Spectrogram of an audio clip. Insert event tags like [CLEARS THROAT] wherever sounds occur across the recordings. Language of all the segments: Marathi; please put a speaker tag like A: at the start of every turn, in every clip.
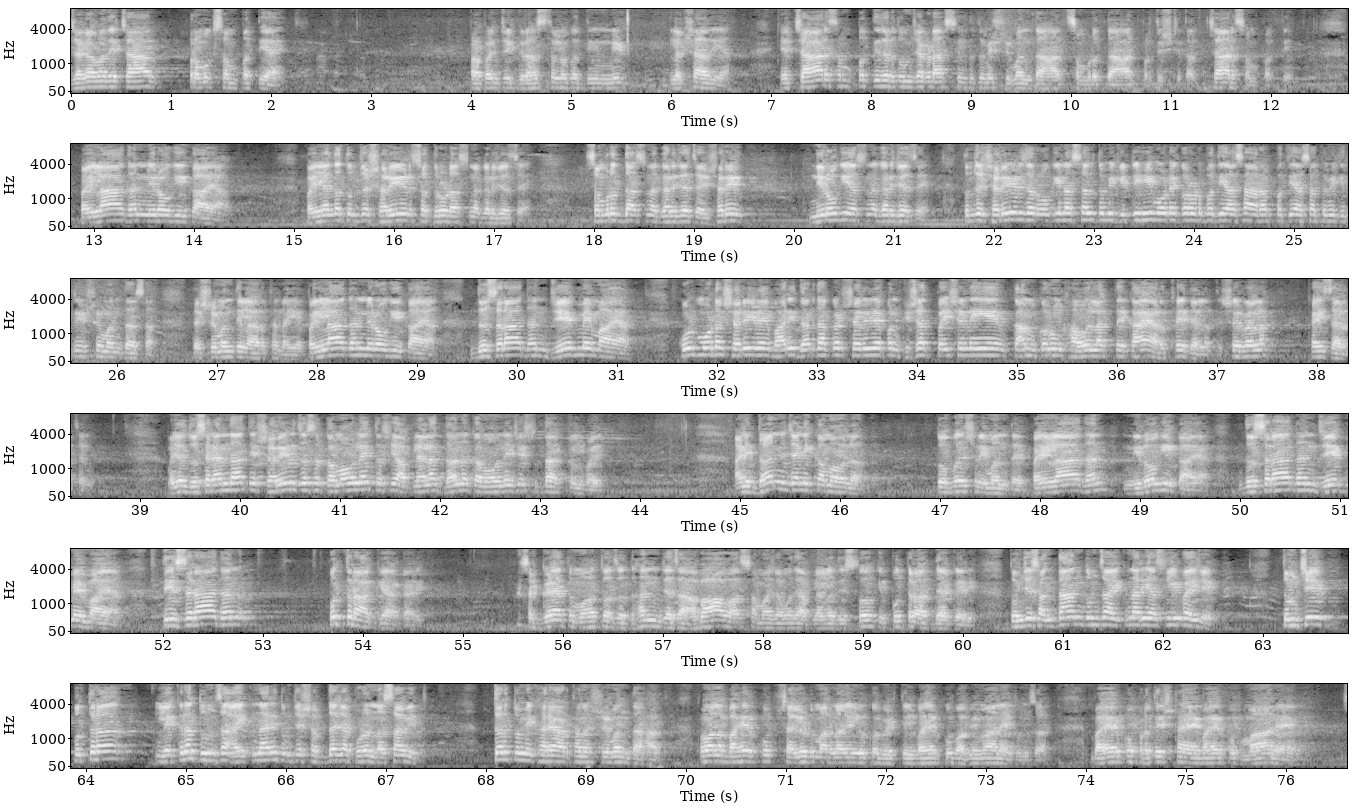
A: जगामध्ये चार प्रमुख संपत्ती आहेत. प्रपंचिक ग्रहस्थ लोक ती नीट लक्षात घ्या. या चार संपत्ती जर तुमच्याकडे असतील तर तुम्ही श्रीमंत आहात समृद्ध आहात प्रतिष्ठित आहात. चार संपत्ती. पहिला धन निरोगी काया. पहिल्यांदा तुमचं शरीर सदृढ असणं गरजेचं आहे. समृद्ध असणं गरजेचं आहे. शरीर निरोगी असणं गरजेचं आहे. तुमचं शरीर जर रोगी नसेल तुम्ही कितीही मोठे करोडपती असा अरबपती असा तुम्ही किती श्रीमंत असा तर श्रीमंतीला अर्थ नाहीये. पहिला धन निरोगी काया दुसरा धन जेब में माया. खूप मोठं शरीर आहे भारी धडधाकट शरीर आहे पण खिशात पैसे नाहीये काम करून खावं लागतंय काय अर्थ आहे त्याला? शरीराला काहीच अर्थ नाही. म्हणजे दुसऱ्यांदा ते शरीर जसं कमावलंय तशी आपल्याला धन कमावण्याची सुद्धा अक्कल पाहिजे आणि धन ज्यांनी कमावलं तो पण श्रीमंत आहे पहिला धन निरोगी काया दुसरा धन जेब में माया तिसरा धन पुत्र आज्ञाकारी। सगळ्यात महत्वाचं धन ज्याचा अभाव आज समाजामध्ये आपल्याला दिसतो की पुत्र आज्ञाकारी। तुमची संतान तुमचं ऐकणारी असली पाहिजे। तुमची पुत्र लेकरं तुमचं ऐकणारी तुमच्या शब्दाच्या पुढे नसावीत तर तुम्ही खऱ्या अर्थानं श्रीमंत आहात। तुम्हाला बाहेर खूप सॅल्यूट मारणारे लोक भेटतील बाहेर खूप अभिमान आहे तुमचा। बाहेर खूप प्रतिष्ठा आहे बाहेर खूप मान आहे।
